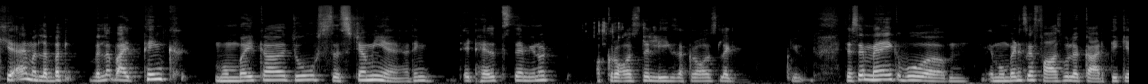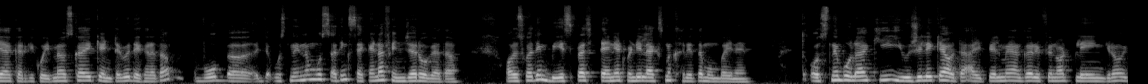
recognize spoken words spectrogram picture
क्या है मतलब बट- मतलब आई थिंक मुंबई का जो सिस्टम ही है आई थिंक them you know across the leagues across like you know, जैसे मैं एक वो मुंबई इंडियंस का फास्ट बॉलर कार्तिकेय करके कोई मैं उसका एक इंटरव्यू देख रहा था वो उसने ना वो I think second half injure हो गया था और उसको I think base price ten या ट्वेंटी लैक्स में खरीदा मुंबई ने तो उसने बोला कि यूजुअली क्या होता है आईपीएल में अगर if you not playing you know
